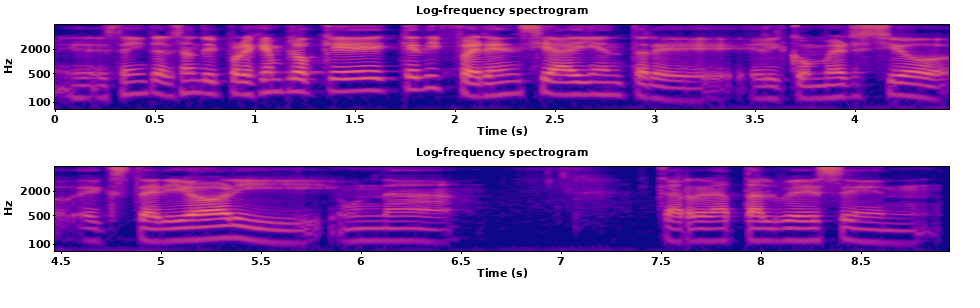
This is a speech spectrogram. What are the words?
está interesante. Y por ejemplo, ¿qué, ¿qué, diferencia hay entre el comercio exterior y una carrera tal vez en,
